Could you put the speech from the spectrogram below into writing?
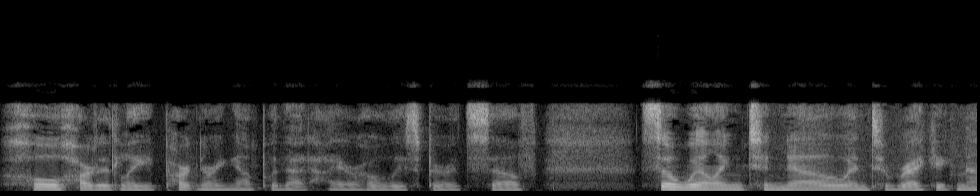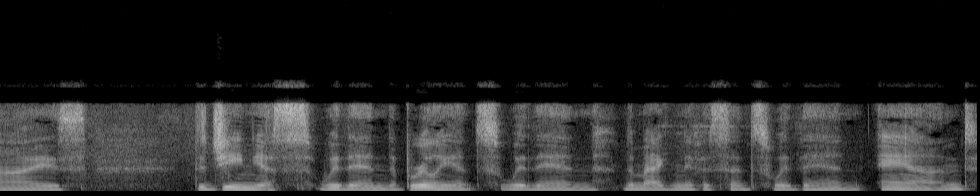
wholeheartedly partnering up with that higher Holy Spirit self, so willing to know and to recognize the genius within, the brilliance within, the magnificence within, and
